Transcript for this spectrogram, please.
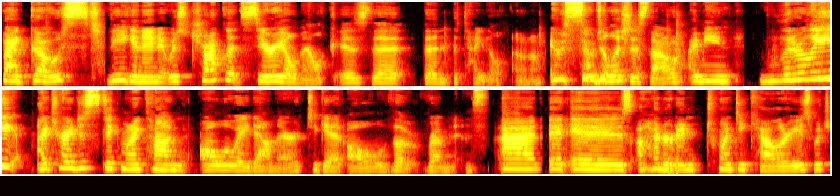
by Ghost Vegan and it was chocolate cereal milk is the the the title. I don't know. It was so delicious though. I mean, literally I tried to stick my tongue all the way down there to get all the remnants. And it is 120 calories, which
